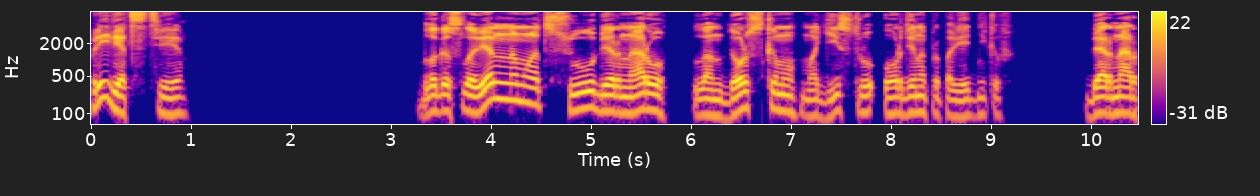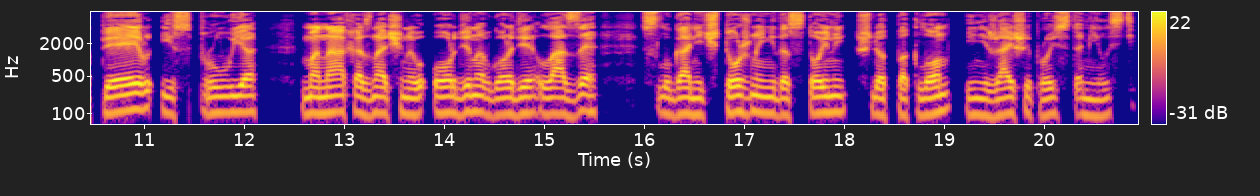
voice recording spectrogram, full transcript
Приветствие. Благословенному отцу Бернару Ландорскому, магистру ордена проповедников. Бернар Пейр из Пруя, монах означенного ордена в городе Лазе, слуга ничтожный недостойный, шлет поклон и нижайший просит о милости.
